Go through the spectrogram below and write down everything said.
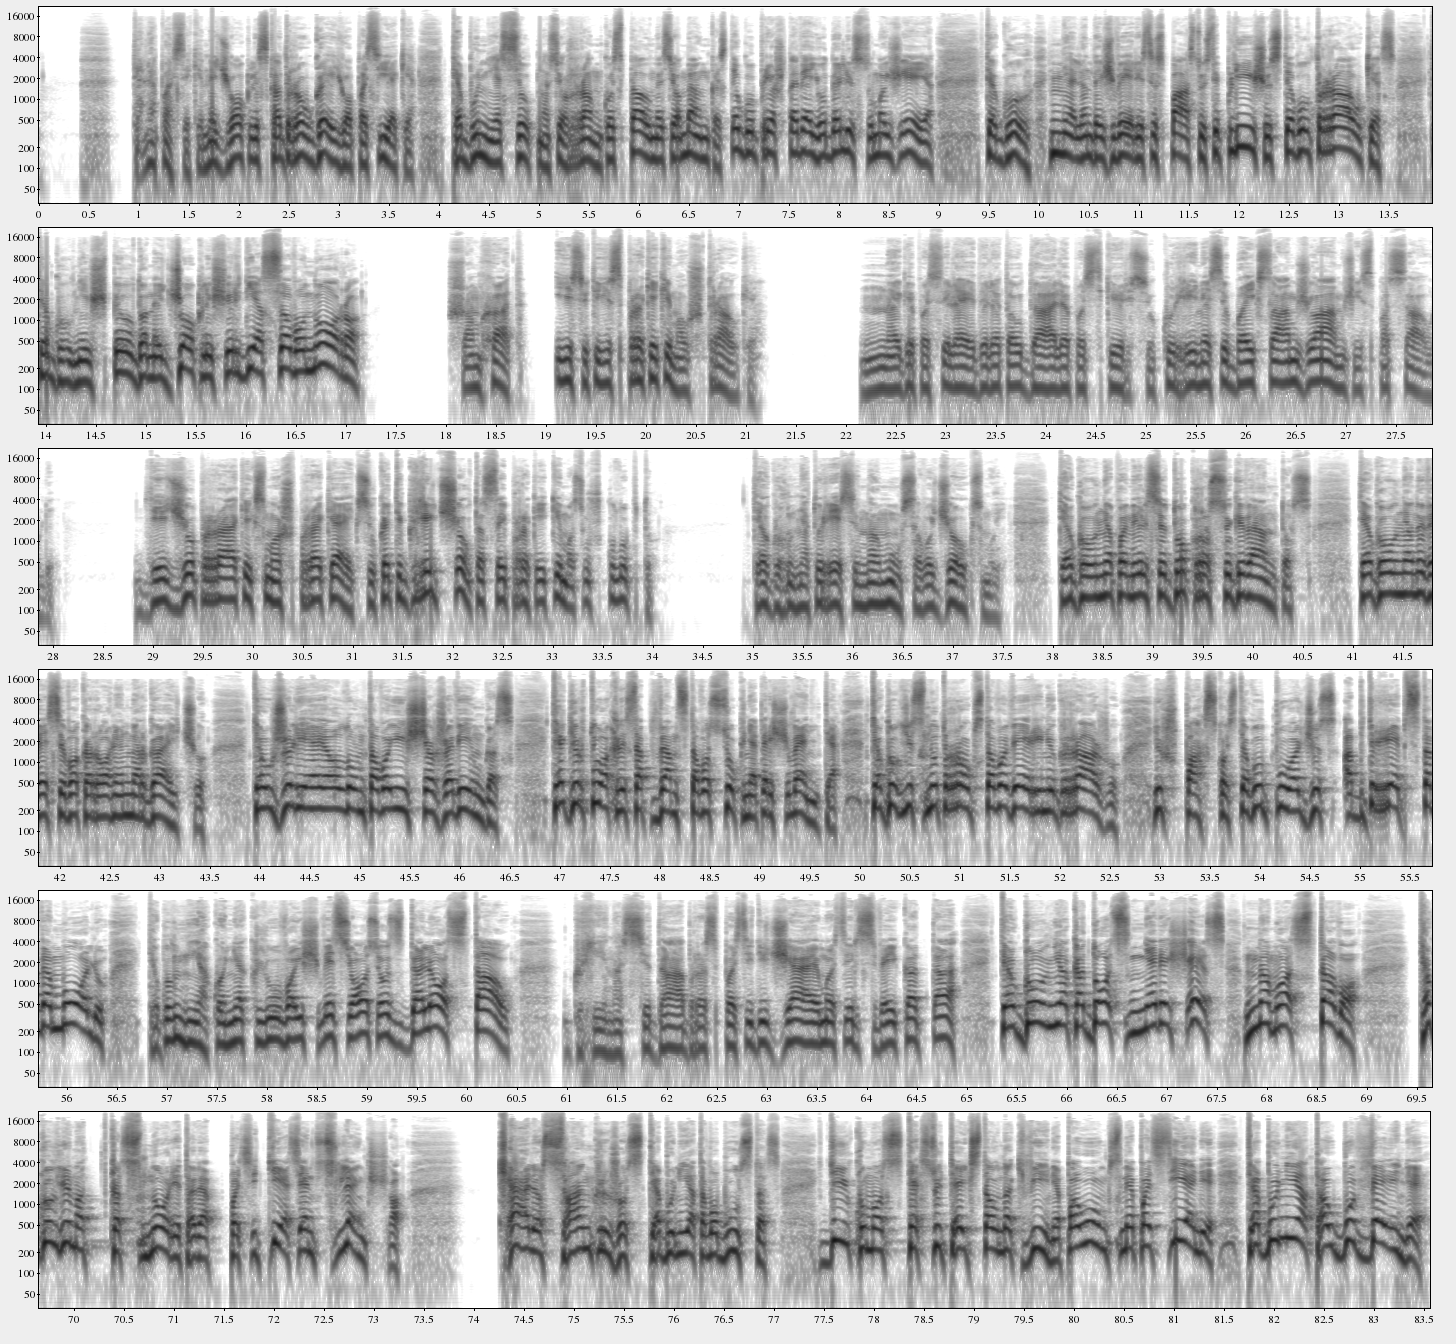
Te nepasiekė medžioklis, kad draugai jo pasiekė. Tebūnie silpnos jo rankos, pelnas jo menkas, tegul prieš tave jo dalis sumažėja. Tegul nelenda žvėris į pastus, į plyšius, tegul traukės. Tegul neišpildo medžioklį širdies savo noro. Šamhat įsiutį jis prakeikimą užtraukė. Nagi pasileidėlė tau dalę paskirsiu, kuri nesibaigs amžių amžiais pasaulį. Didžiu prakeiksmu aš prakeiksiu, kad tik greičiau tasai prakeikimas užkluptų. Tegul neturėsi namų savo džiaugsmui, tegul nepamilsi dukros sugyventos, tegul nenuvesi vakaronin mergaičių, te užlieja lum tavo iščia žavingas, te girtuoklis apvems tavo suknę per šventę, tegul jis nutrauks tavo vėrinį gražų, iš paskos tegul puodžius apdrėps tave molių, tegul nieko nekliūva iš šviesiosios dalios tau. Grinas sidabras, pasididžiavimas ir sveikata, tegul niekada neviešės namuos tavo, tegul imat, kas nori tave pasitiesi ant slengščio. Kelios sankryžos tebūnie tavo būstas, dykumos te suteiks tau nakvynė, paunksmė pasienį, tebūnie tau buveinė.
